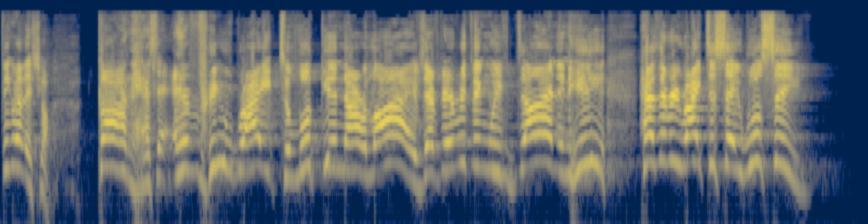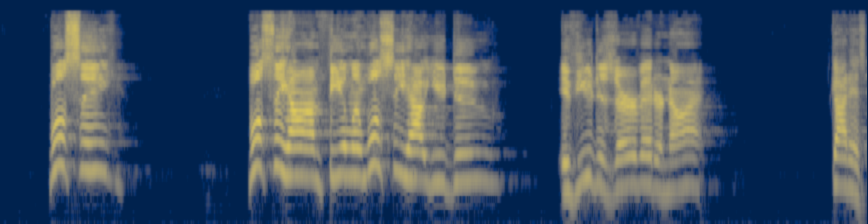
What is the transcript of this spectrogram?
Think about this, y'all. God has every right to look in our lives after everything we've done, and He has every right to say, We'll see. We'll see. We'll see how I'm feeling. We'll see how you do, if you deserve it or not. God has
